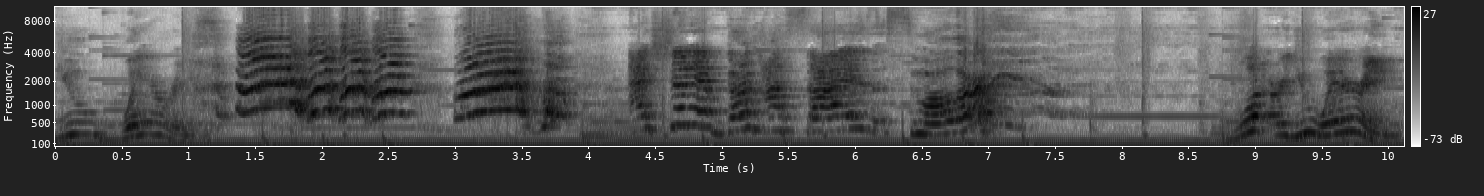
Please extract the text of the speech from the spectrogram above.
you wearing? Should have done a size smaller What are you wearing?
